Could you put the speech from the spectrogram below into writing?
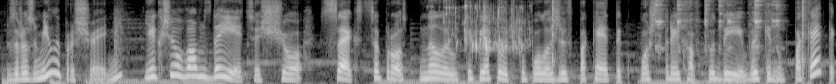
Зрозуміли про що я ні? Якщо вам здається, що секс це просто налив кип'яточку, положив пакетик, поштрихав туди, викинув пакетик,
